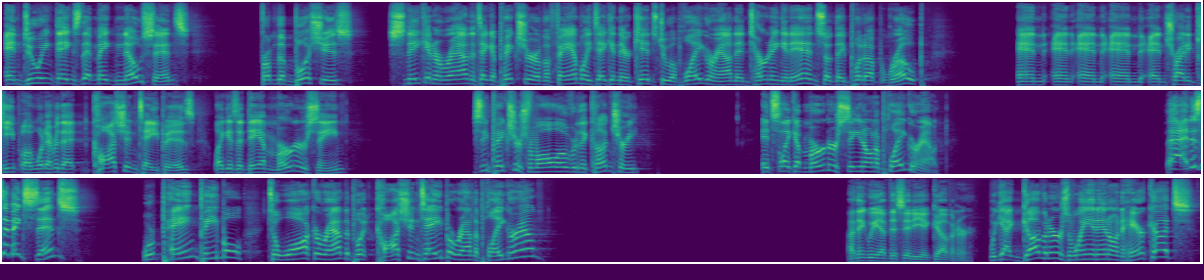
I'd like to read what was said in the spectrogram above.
And doing things that make no sense from the bushes sneaking around to take a picture of a family taking their kids to a playground and turning it in so they put up rope and and and and and try to keep uh, whatever that caution tape is like it's a damn murder scene. see pictures from all over the country. It's like a murder scene on a playground. That, does that make sense? We're paying people to walk around to put caution tape around a playground? I think we have this idiot governor. We got governors weighing in on haircuts.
